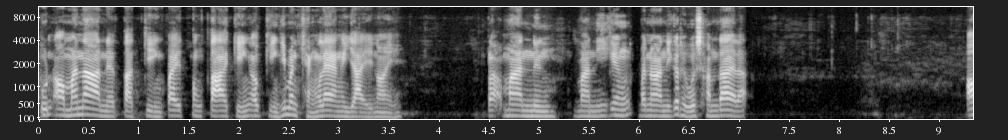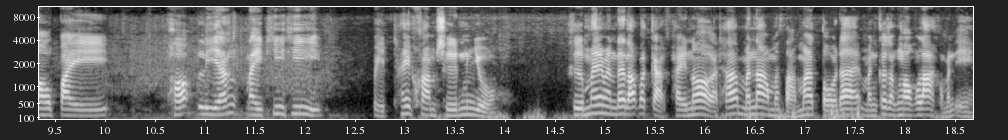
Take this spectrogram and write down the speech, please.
คุณเอามะนาวเนี่ย ตัดกิ่งไปตรงตากิ่งเอากิ่งที่มันแข็งแรงใหญ่หน่อย ประมาณหนึ่งประมาณนี้ก็ประมาณนี้ก็ถือว่าชำได้ละเอาไปเพาะเลี้ยงในที่ที่ปิดให้ความชื้นมันอยู่ คือไม่ให้มันได้รับอากาศภายนอกอะถ้ามะนาวมันสามารถโตได้ มันก็จะงอกรากของมันเอง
